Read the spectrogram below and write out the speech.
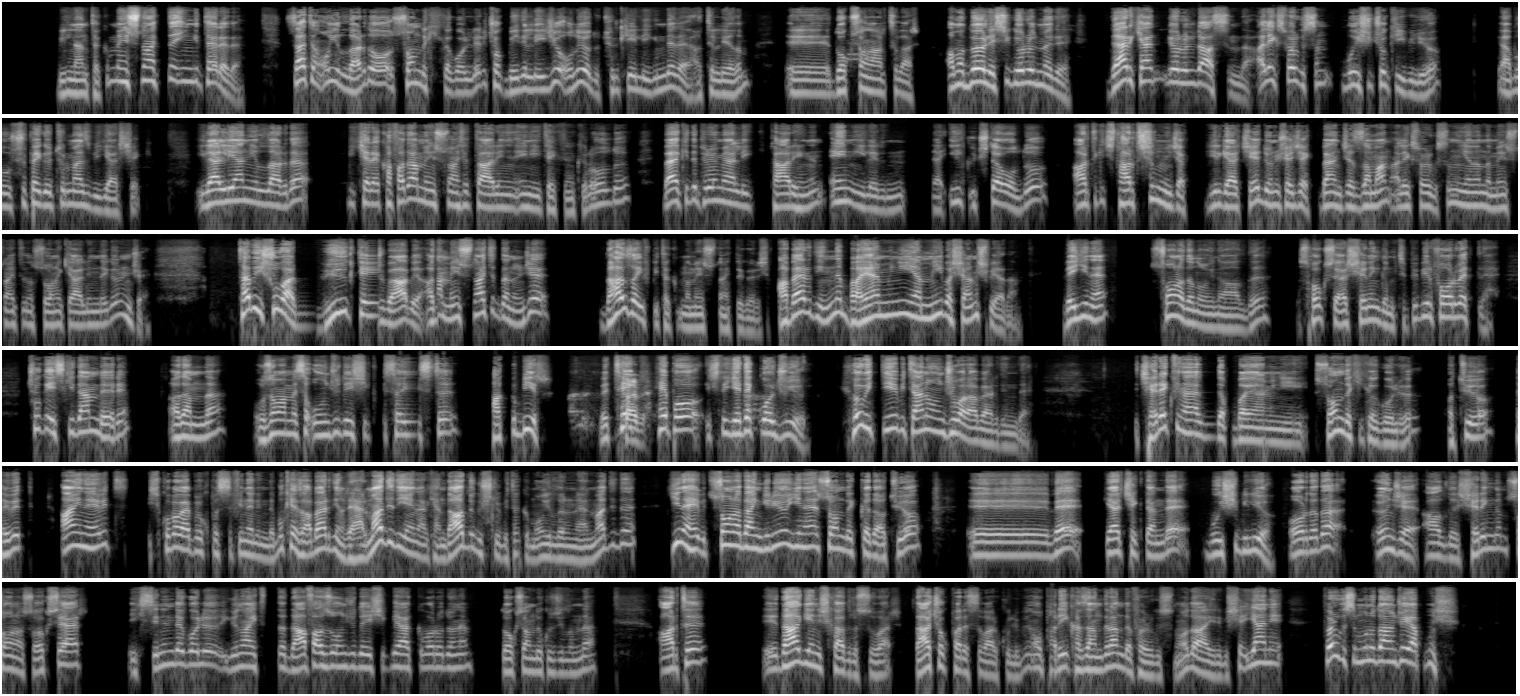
bilinen takım. Manchester United'da İngiltere'de. Zaten o yıllarda o son dakika golleri çok belirleyici oluyordu. Türkiye Ligi'nde de hatırlayalım. E, 90 artılar. Ama böylesi görülmedi. Derken görüldü aslında. Alex Ferguson bu işi çok iyi biliyor. Ya bu şüphe götürmez bir gerçek. İlerleyen yıllarda bir kere kafadan Manchester United tarihinin en iyi teknikleri oldu. Belki de Premier Lig tarihinin en iyilerinin yani ilk üçte olduğu artık hiç tartışılmayacak bir gerçeğe dönüşecek. Bence zaman Alex Ferguson'ın yanında Manchester United'ın sonraki halinde görünce. Tabii şu var. Büyük tecrübe abi. Adam Manchester United'dan önce daha zayıf bir takımla Manchester United'da göre. Aberdeen'le Bayern Münih'i yenmeyi başarmış bir adam. Ve yine sonradan oyunu aldı. Solskjaer, Sheringham tipi bir forvetle. Çok eskiden beri adamda o zaman mesela oyuncu değişikliği sayısı hakkı bir. Ve tek Tabii. hep o işte yedek golcüyü. Howitt diye bir tane oyuncu var Aberdeen'de. Çeyrek finalde Bayern Münih son dakika golü atıyor. Evet. Aynı evet işte Kupa Galatasaray Kupası finalinde bu kez Aberdeen Real Madrid'i yenerken daha da güçlü bir takım o yılların Real Madrid'i. Yine Hewitt sonradan giriyor yine son dakikada atıyor ee, ve gerçekten de bu işi biliyor. Orada da önce aldığı Sheringham sonra Solskjaer ikisinin de golü United'da daha fazla oyuncu değişikliği hakkı var o dönem 99 yılında. Artı e, daha geniş kadrosu var. Daha çok parası var kulübün. O parayı kazandıran da Ferguson. O da ayrı bir şey. Yani Ferguson bunu daha önce yapmış.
